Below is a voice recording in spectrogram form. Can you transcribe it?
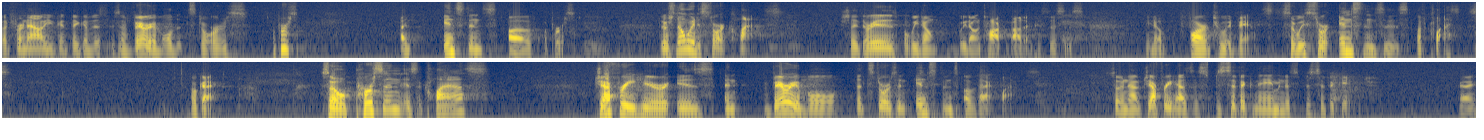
but for now, you can think of this as a variable that stores a person, an instance of a person. There's no way to store a class. Actually, there is, but we don't, we don't talk about it because this is, you know, far too advanced. So we store instances of classes. Okay. So person is a class. Jeffrey here is a variable that stores an instance of that class. So now Jeffrey has a specific name and a specific age. Okay?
